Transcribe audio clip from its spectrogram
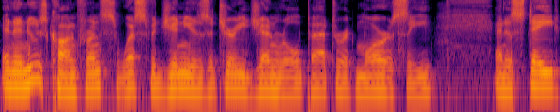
In a news conference, West Virginia's Attorney General Patrick Morrisey and his state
